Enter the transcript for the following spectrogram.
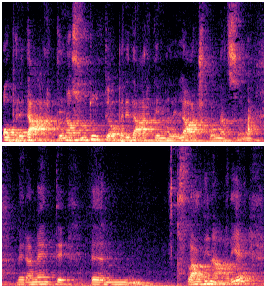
opere d'arte, no? sono tutte opere d'arte ma le large format sono veramente ehm, straordinarie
